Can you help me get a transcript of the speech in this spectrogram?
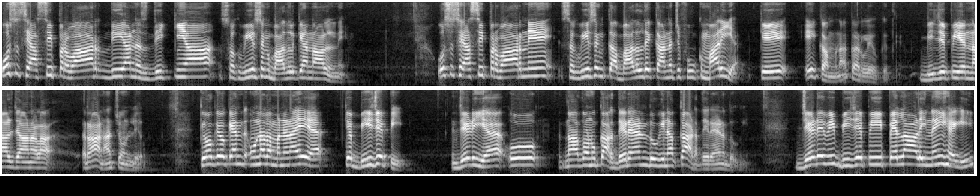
ਉਸ ਸਿਆਸੀ ਪਰਿਵਾਰ ਦੀਆਂ ਨਜ਼ਦੀਕੀਆਂ ਸੁਖਬੀਰ ਸਿੰਘ ਬਾਦਲ ਕਿਆਂ ਨਾਲ ਨੇ? ਉਸ ਸਿਆਸੀ ਪਰਿਵਾਰ ਨੇ ਸੁਖਬੀਰ ਸਿੰਘ ਕਾ, ਬਾਦਲ ਦੇ ਕੰਨ 'ਚ ਫੂਕ ਮਾਰੀ ਹੈ ਕਿ ਇਹ ਕੰਮ ਨਾ ਕਰ ਲਿਓ ਕਿਤੇ। ਬੀਜੇਪੀ ਨਾਲ ਜਾਣ ਵਾਲਾ ਰਾਹ ਨਾ ਚੁਣ ਲਿਓ। ਕਿਉਂਕਿ ਉਹ ਕਹਿੰਦੇ, ਉਹਨਾਂ ਦਾ ਮੰਨਣਾ ਇਹ ਹੈ ਕਿ ਬੀਜੇਪੀ ਜਿਹੜੀ ਹੈ, ਉਹ ਨਾ ਤੁਹਾਨੂੰ ਘਰ ਦੇ ਰਹਿਣ ਦੂਗੀ ਨਾ ਘਾਟ ਦੇ ਰਹਿਣ ਦੂਗੀ ਜਿਹੜੇ ਵੀ ਬੀਜੇਪੀ ਪਹਿਲਾਂ ਵਾਲੀ ਨਹੀਂ ਹੈਗੀ,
